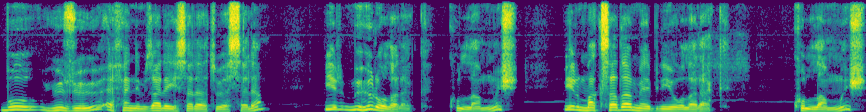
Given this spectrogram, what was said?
Bu yüzüğü Efendimiz aleyhissalatü vesselam bir mühür olarak kullanmış. Bir maksada mebni olarak kullanmış.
